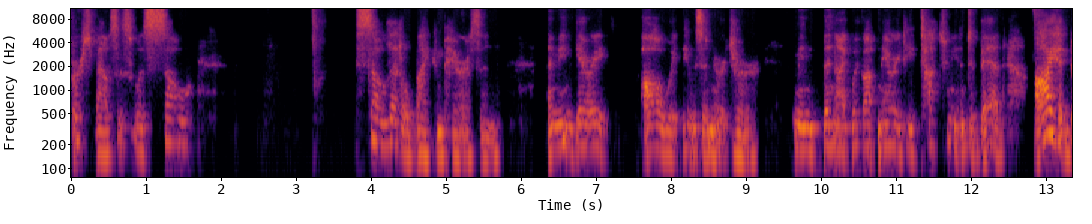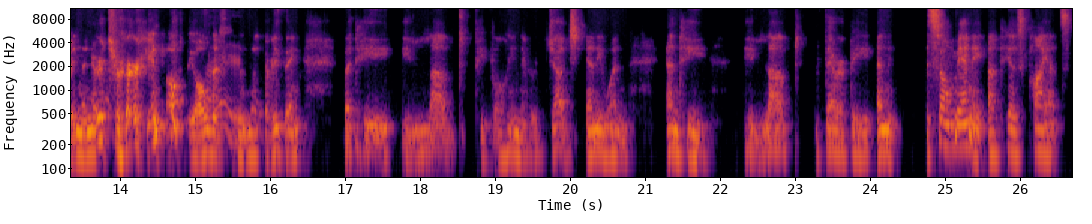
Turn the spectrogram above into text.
first spouses was so so little by comparison. I mean, Gary always he was a nurturer. I mean, the night we got married, he tucked me into bed. I had been the nurturer, you know, the oldest Right. and everything. But he he loved people. He never judged anyone, and he he loved therapy. And so many of his clients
